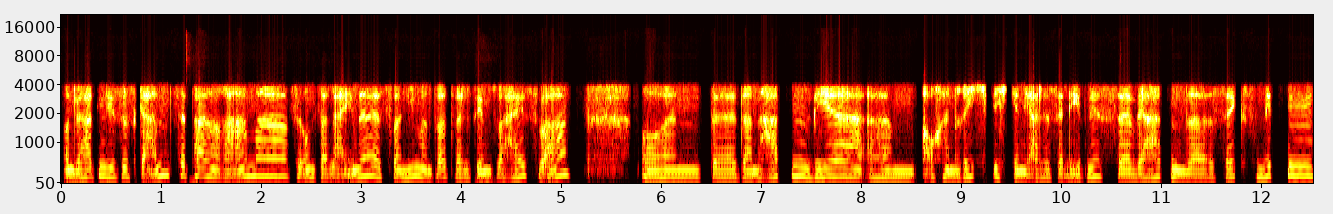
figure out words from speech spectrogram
Und wir hatten dieses ganze Panorama für uns alleine. Es war niemand dort, weil es eben so heiß war. Und äh, dann hatten wir ähm, auch ein richtig geniales Erlebnis. Äh, wir hatten da sechs mitten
